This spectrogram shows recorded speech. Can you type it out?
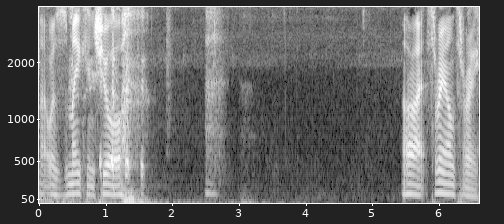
That was making sure. All right, three on three.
